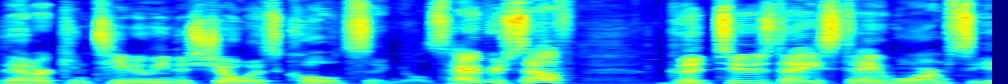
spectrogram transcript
that are continuing to show us cold signals. Have yourself good Tuesday. Stay warm. See you.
